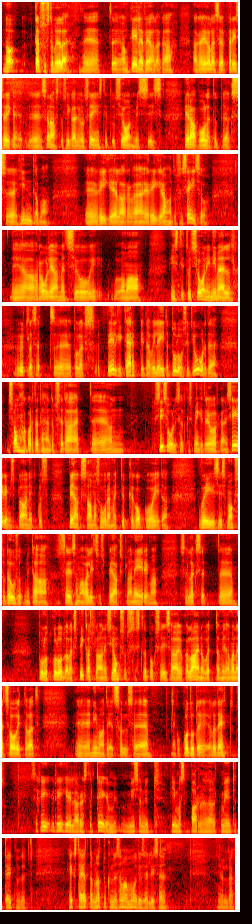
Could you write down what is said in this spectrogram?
no täpsustame üle, et on keele peal, aga, aga ei ole see päris õige eh, sõnastus, igal juhul see institutsioon, mis siis erapooletult peaks eh, hindama eh, riigieelarve ja riigi rahanduse seisu. ja Raul Eamets ju oma institutsiooni nimel ütles, et tuleks veelgi kärpida või leida tulusid juurde, mis omakorda tähendab seda, et on sisuliselt kas mingid reorganiseerimisplaanid, kus peaks saama suuremaid tükke kokku hoida või siis maksutõusud, mida seesama valitsus peaks planeerima selleks, et eh, tulud-kulud oleks pikas plaanis jonksus, sest lõpuks ei saa ju ka laenu võtta, mida mõned soovitavad eh, niimoodi, et sul see nagu kodutöö ei ole tehtud. See riigi, riigieelarve strateegia, mis on nüüd viimased paar nädalat meediat täitnud, et eks ta jätab natukene samamoodi sellise nii-öelda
